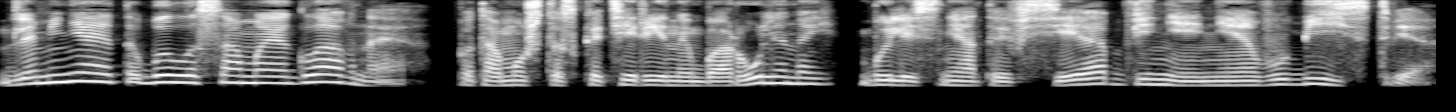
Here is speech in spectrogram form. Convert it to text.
Для меня это было самое главное, потому что с Катерины Барулиной были сняты все обвинения в убийстве.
